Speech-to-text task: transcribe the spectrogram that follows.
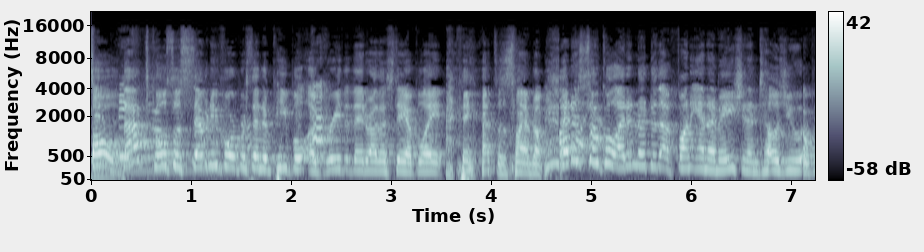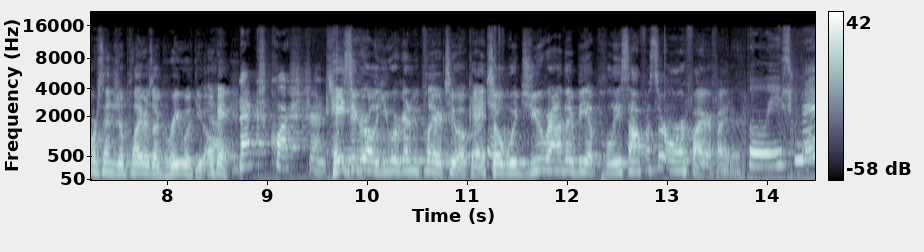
Oh, that's cool. So 74% of people agree that they'd rather stay up late. I think that's a slam dunk. That is so oh cool. I didn't know it did that fun animation and tells you what percentage of players agree with you. Okay. Next question. Hazy girl, you were gonna be player two, okay? So would you rather be a police officer or a firefighter? Policeman?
